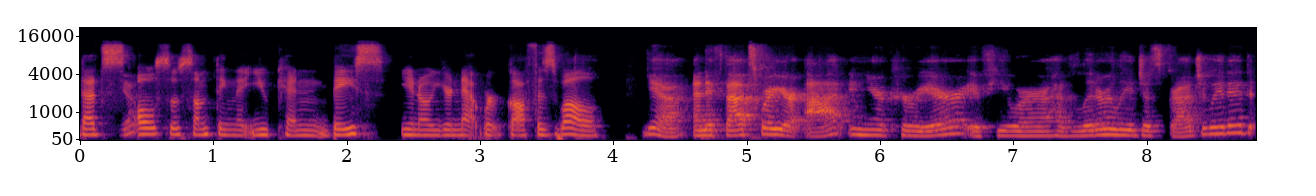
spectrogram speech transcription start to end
that's yep. also something that you can base you know your network off as well yeah and if that's where you're at in your career if you are have literally just graduated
